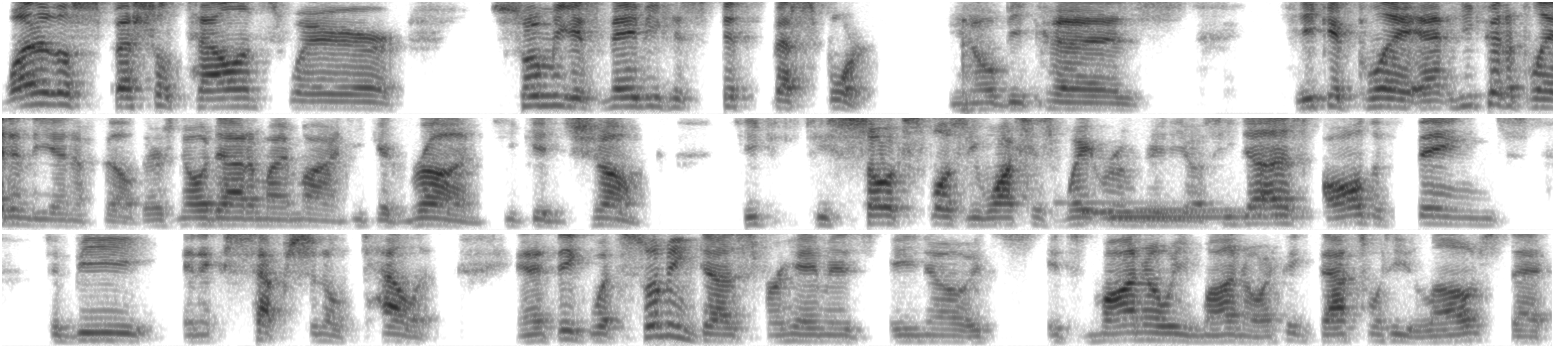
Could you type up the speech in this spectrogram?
one of those special talents where swimming is maybe his fifth best sport, you know, because he could play and he could have played in the NFL. There's no doubt in my mind. He could run, he could jump. He, he's so explosive. You watch his weight room videos. He does all the things to be an exceptional talent. And I think what swimming does for him is, you know, it's it's mano y mano. I think that's what he loves. That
